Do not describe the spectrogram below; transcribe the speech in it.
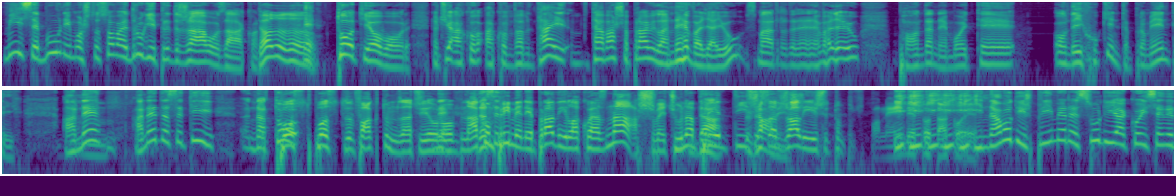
mi se bunimo što se ovaj drugi pridržavao zakon. Da, da, da. E, to ti je ovo ovdje. Znači, ako, ako vam taj, ta vaša pravila ne valjaju, smatrate da ne valjaju, pa onda nemojte onda ih ukinite, promijenite ih. A ne, mm. a ne da se ti na to... Post, post faktum, znači, ono, ne, nakon se... primjene pravila koja znaš već unaprijed, ti se žališ. sad žališ. To, pa ne ide I, to i, tako i, je. I navodiš primjere sudija koji se ne,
